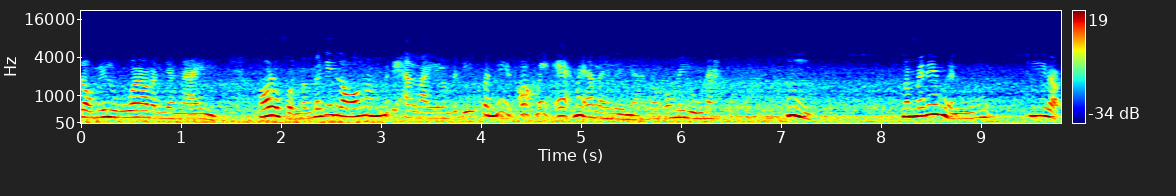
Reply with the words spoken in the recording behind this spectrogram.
เราไม่รู้ว่ามันยังไง เพราะเราฝนมันไม่ได้ร้องมันไม่ได้อะไรมันไม่ได้มันไม่อ้อไม่แอะไม่อะไรเลยเนี่ยเราก็ไม่รู้นะอืม มันไม่ได้เหมือนที่แบบ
